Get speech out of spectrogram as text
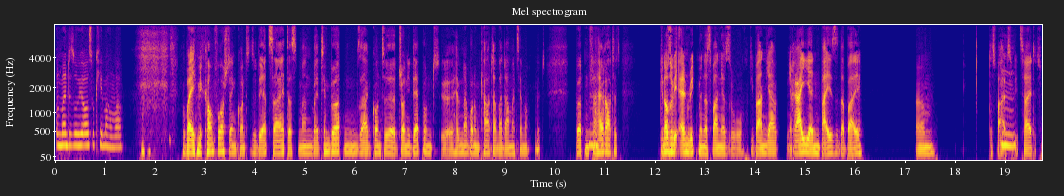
und meinte so, ja, ist okay, machen wir. Wobei ich mir kaum vorstellen konnte zu der Zeit, dass man bei Tim Burton sagen konnte, Johnny Depp und äh, Helena Bonham Carter war damals ja noch mit Burton mhm. verheiratet. Genauso wie Alan Rickman, das waren ja so, die waren ja reihenweise dabei. Ähm, das war also mhm. die Zeit.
